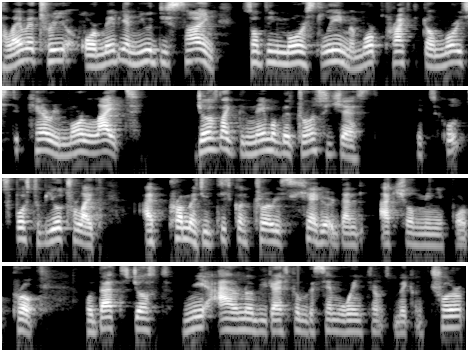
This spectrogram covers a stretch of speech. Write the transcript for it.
telemetry, or maybe a new design, something more slim, more practical, more easy to carry, more light. Just like the name of the drone suggests, it's supposed to be ultralight. I promise you, this controller is heavier than the actual Mini 4 Pro. But that's just me. I don't know if you guys feel the same way in terms of the controller.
